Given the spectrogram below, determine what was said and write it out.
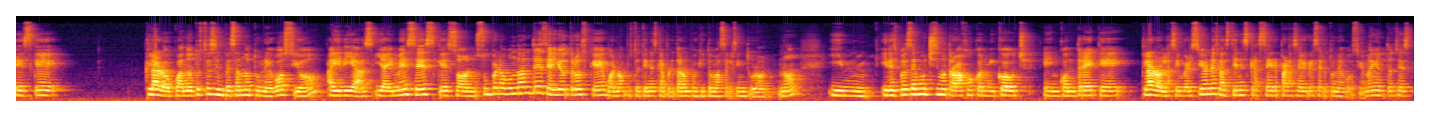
es que Claro, cuando tú estás empezando tu negocio, hay días y hay meses que son súper abundantes y hay otros que, bueno, pues te tienes que apretar un poquito más el cinturón, ¿no? Y, después de muchísimo trabajo con mi coach, encontré que, claro, las inversiones las tienes que hacer para hacer crecer tu negocio, ¿no? Y entonces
